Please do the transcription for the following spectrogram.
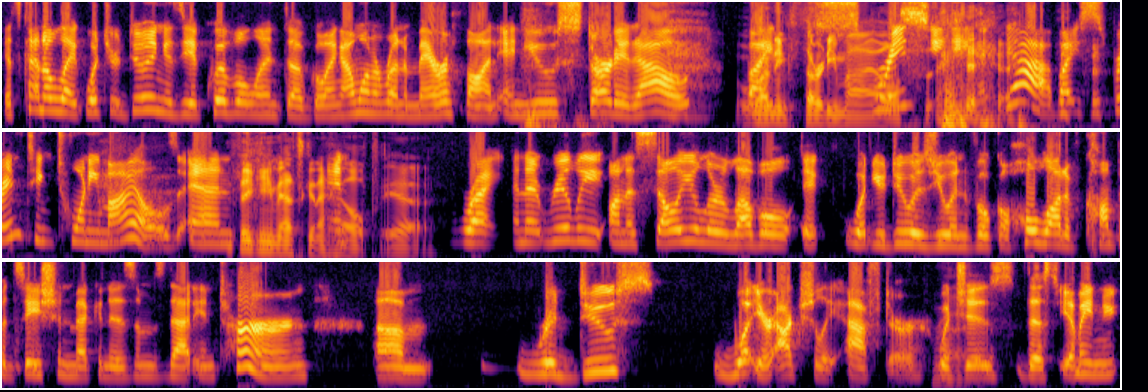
it's kind of like what you're doing is the equivalent of going i want to run a marathon and you started out running 30 miles. yeah by sprinting 20 miles and thinking that's going to help yeah. Right and it really on a cellular level it what you do is you invoke a whole lot of compensation mechanisms that in turn um, reduce what you're actually after right. which is this. I mean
